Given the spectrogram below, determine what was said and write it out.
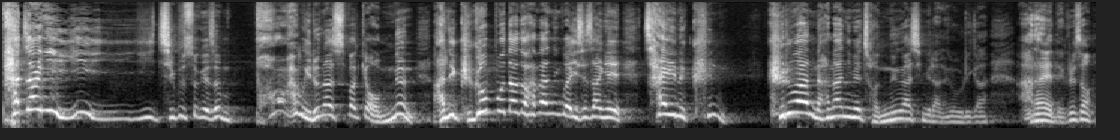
파장이 이, 이 지구 속에서 펑 하고 일어날 수밖에 없는 아니 그것보다도 하나님과 이 세상의 차이는 큰 그러한 하나님의 전능하심이라는 걸 우리가 알아야 돼. 그래서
